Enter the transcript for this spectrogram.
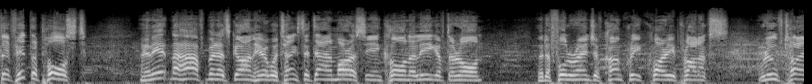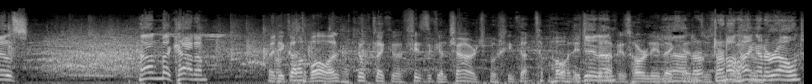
They've hit the post. And eight and a half minutes gone here with thanks to Dan Morrissey and Kona League of their own with a full range of concrete quarry products, roof tiles, and macadam. When he got the ball, it looked like a physical charge, but he got the ball. He, He did, his hurley like yeah, they're, they're not hanging around.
